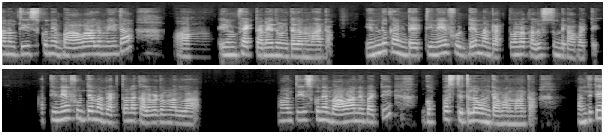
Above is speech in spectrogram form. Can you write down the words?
మనం తీసుకునే భావాల మీద ఇంఫెక్ట్ అనేది ఉంటదన్నమాట. ఎందుకంటే తినే ఫుడ్డే మన రక్తంలో కలుస్తుంది కాబట్టి. ఆ తినే ఫుడ్డే మన రక్తంలో కలవడం వల్ల మనం తీసుకునే భావాన్ని బట్టి గొప్ప స్థితిలో ఉంటామనమాట. అందుకే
